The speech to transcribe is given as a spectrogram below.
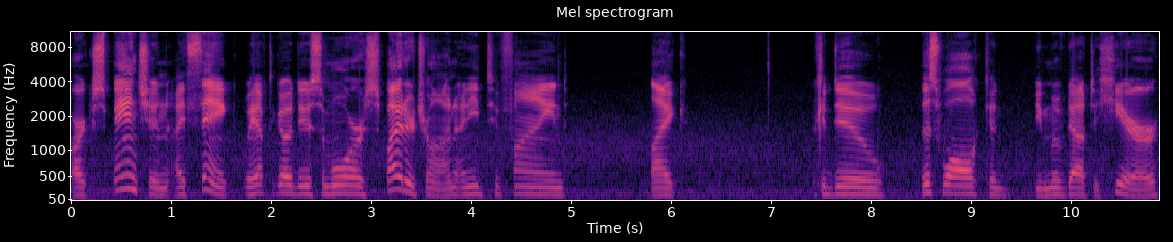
our expansion, I think we have to go do some more Spidertron. I need to find like we could do this wall could be moved out to here.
